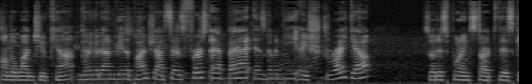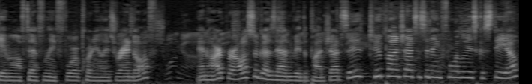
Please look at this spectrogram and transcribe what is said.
on the 1-2 count. Gonna go down via the punch out. His first at bat is gonna be a strikeout. So disappointing start to this game off definitely for Cornelius Randolph. And Harper also goes down via the punch out. So two punch outs sitting for Luis Castillo.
